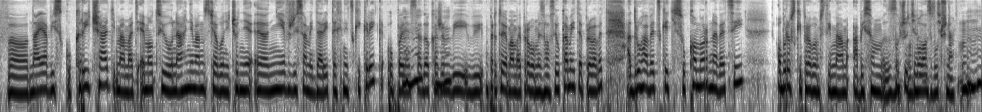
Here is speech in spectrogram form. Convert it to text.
v, na javisku kričať, mám mať emóciu nahnevanosti alebo niečo, nie, e, nie vždy sa mi darí technický krik, úplne mm-hmm, sa dokážem vy, vy, preto ja mám aj problém s hlasivkami, to je prvá vec. A druhá vec, keď sú komorné veci, obrovský problém s tým mám, aby som z, bola zvučná. Mm-hmm.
